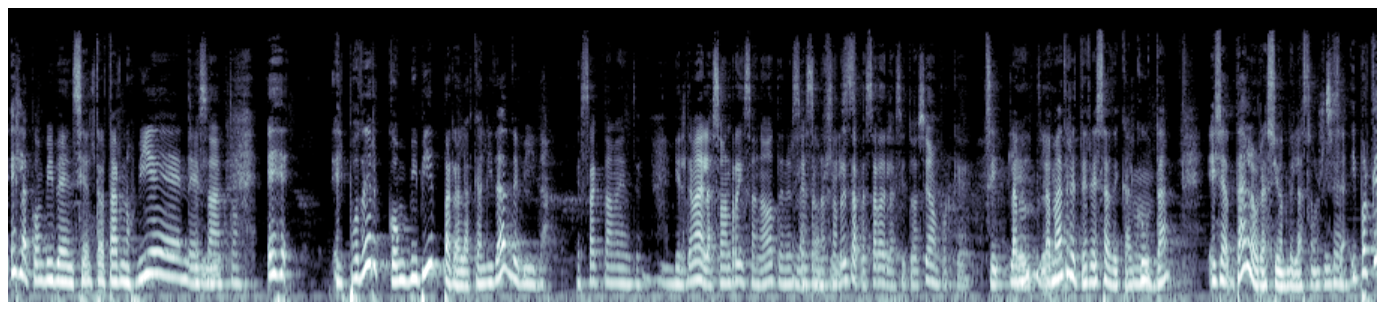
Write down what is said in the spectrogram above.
Es la convivencia, el tratarnos bien, Exacto. es el poder convivir para la calidad de vida. Exactamente. Y el tema de la sonrisa, ¿no? Tener siempre una sonrisa a pesar de la situación, porque... Sí, la, este, Madre Teresa de Calcuta, mm. Ella da la oración de la sonrisa. ¿Y por qué?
